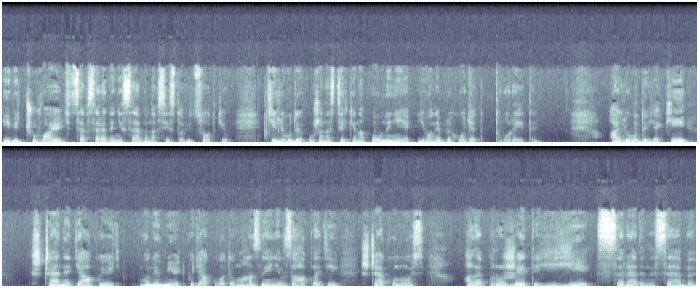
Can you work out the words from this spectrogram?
і відчувають це всередині себе на всі 100%. Ті люди вже настільки наповнені і вони приходять творити. А люди, які ще не дякують, вони вміють подякувати в магазині, в закладі, ще комусь, але прожити її зсередини себе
